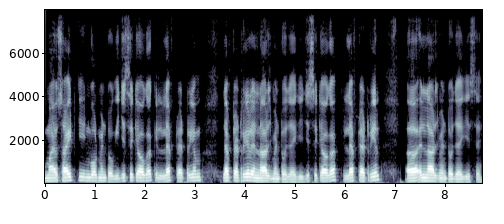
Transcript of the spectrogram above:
मायोसाइट की इन्वॉलमेंट होगी जिससे क्या होगा कि left atrium left atrial enlargement हो जाएगी जिससे क्या होगा कि लेफ़्ट एट्रियल एनलार्जमेंट हो जाएगी इससे।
